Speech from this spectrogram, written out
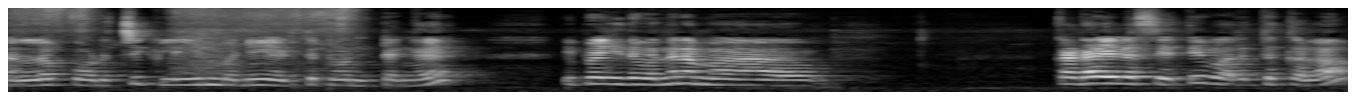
நல்லா பொடிச்சு க்ளீன் பண்ணி எடுத்துகிட்டு வந்துட்டேங்க. இப்போ இதை வந்து நம்ம கடாயில் சேர்த்து வறுத்துக்கலாம்.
